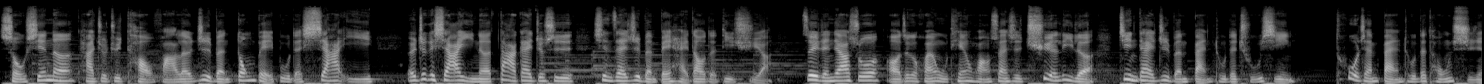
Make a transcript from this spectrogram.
首先呢，他就去讨伐了日本东北部的虾夷，而这个虾夷呢，大概就是现在日本北海道的地区啊。所以人家说哦，这个桓武天皇算是确立了近代日本版图的雏形。拓展版图的同时，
